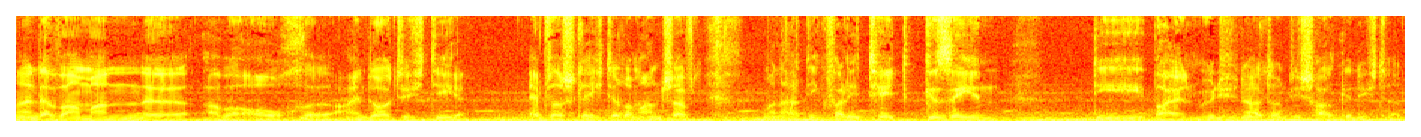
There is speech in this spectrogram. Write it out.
Nein, da war man äh, aber auch äh, eindeutig die etwas schlechtere Mannschaft. Man hat die Qualität gesehen, die Bayern München hat und die Schalke nicht hat.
